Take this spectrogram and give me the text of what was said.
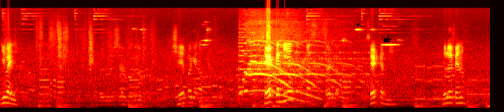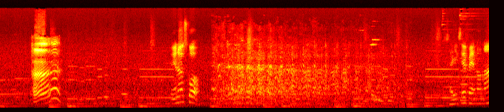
जी भाई शेप वगैरह। सेट करनी है तो बस सेट करनी है। ये लो ये पहनो। Huh? पहनो इसको। सही से पहनो ना।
